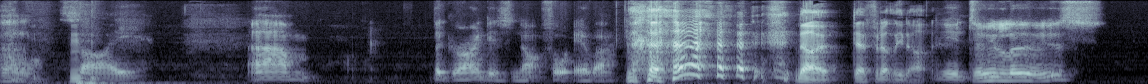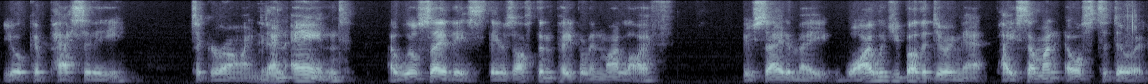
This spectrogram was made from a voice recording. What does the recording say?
Oh, sigh. Um, the grind is not forever. no, definitely not. You do lose your capacity to grind, Yeah. and and I will say this: there's often people in my life who say to me, "Why would you bother doing that? Pay someone else to do it."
